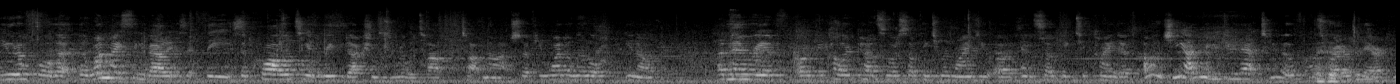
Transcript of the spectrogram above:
beautiful. The, the one nice thing about it is that the the quality of the reproductions is really top top notch. So if you want a little, you know, a memory of or a colored pencil or something to remind you of, and something to kind of, oh gee, I remember to do that too. It's right over there.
